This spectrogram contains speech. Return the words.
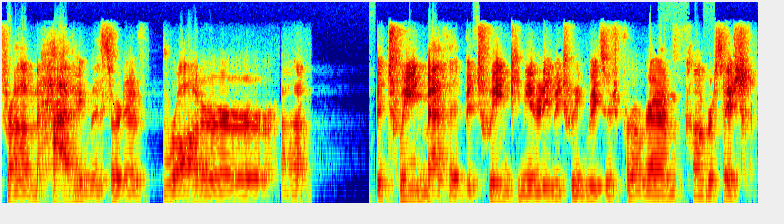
from having this sort of broader um, between method, between community, between research program conversation.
